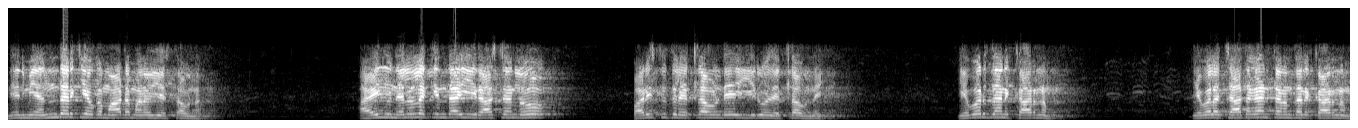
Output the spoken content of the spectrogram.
నేను మీ అందరికీ ఒక మాట మనవి చేస్తా ఉన్నా. ఐదు నెలల కింద ఈ రాష్ట్రంలో పరిస్థితులు ఎట్లా ఉండే ఈరోజు ఎట్లా ఉన్నాయి? ఎవరు దానికి కారణం? ఎవరి చాతగానితనం దానికి కారణం?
